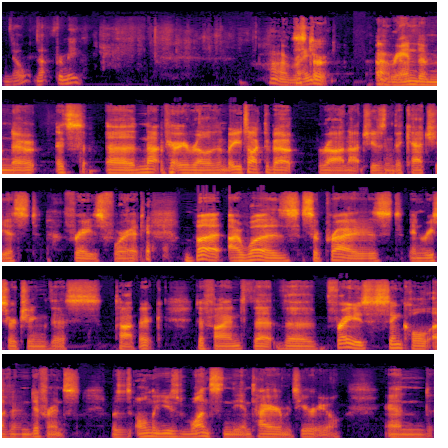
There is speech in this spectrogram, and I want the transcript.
No, not for me. All right. Just a, a Oh, random note. It's uh, not very relevant, but you talked about Ra not choosing the catchiest phrase for it. but I was surprised in researching this topic to find that the phrase sinkhole of indifference was only used once in the entire material. And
